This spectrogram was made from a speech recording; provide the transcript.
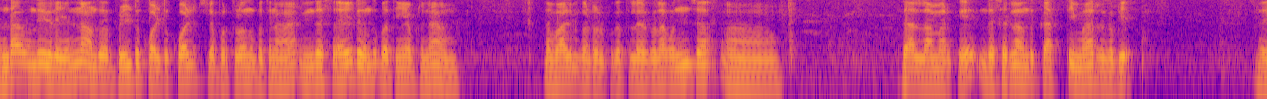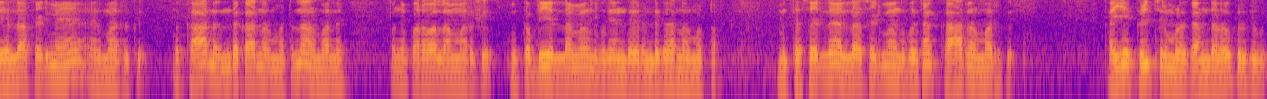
ரெண்டாவது வந்து இதில் என்ன வந்து பில்டு குவாலிட்டி குவாலிட்டியில் பொறுத்தளவு வந்து பார்த்தீங்கன்னா இந்த சைடு வந்து பார்த்திங்க அப்படின்னா இந்த வால்யூம் கண்ட்ரோல் பக்கத்தில் இருக்கிறதுலாம் கொஞ்சம் இதாக இல்லாமல் இருக்குது இந்த சைடெலாம் வந்து கத்தி மாதிரி இருக்குது அப்படியே. இந்த எல்லா சைடுமே அது மாதிரி இருக்குது இந்த கார்னர் இந்த கார்னர் மட்டும்தான் அது மாதிரி கொஞ்சம் பரவாயில்லாமல் இருக்குது மற்றபடியே எல்லாமே வந்து பார்த்திங்கன்னா இந்த ரெண்டு கார்னர் மட்டும். மற்ற சைடில் எல்லா சைடுமே வந்து பார்த்திங்கன்னா கார்னர் மாதிரி இருக்குது கையை கிழிச்சிரும்பளுக்கு அந்த அளவுக்கு இருக்குது.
